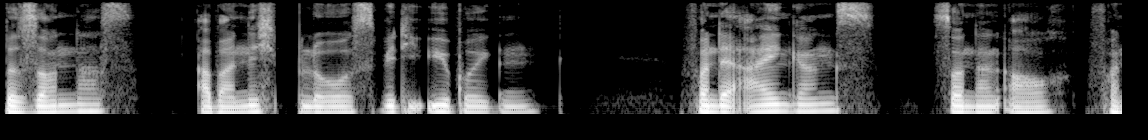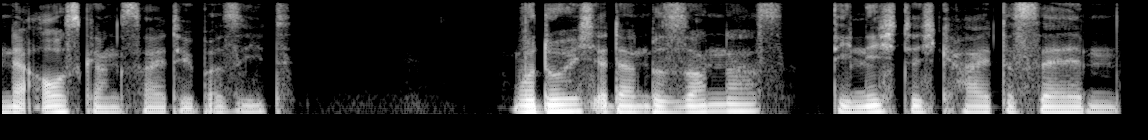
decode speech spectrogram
besonders, aber nicht bloß wie die übrigen, von der Eingangs-, sondern auch von der Ausgangsseite übersieht, wodurch er dann besonders die Nichtigkeit desselben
